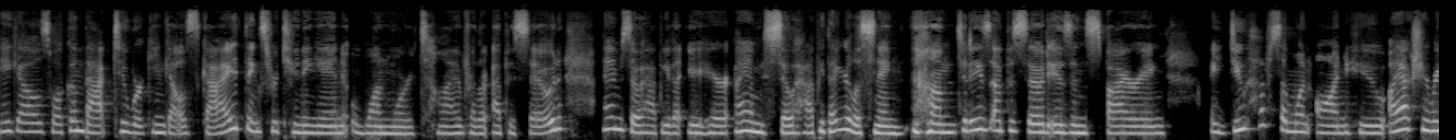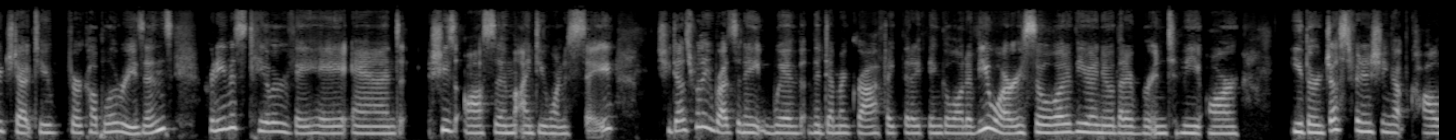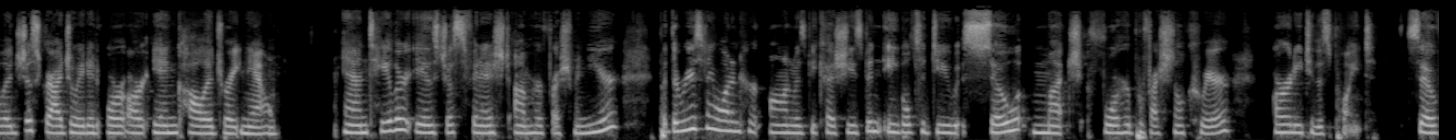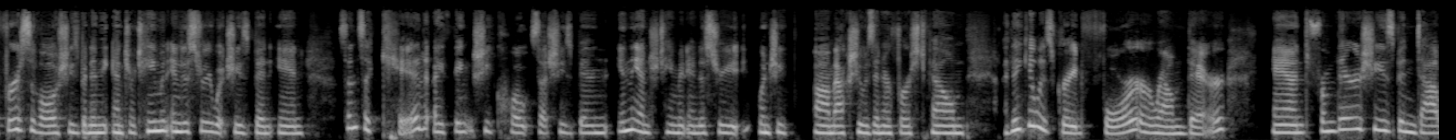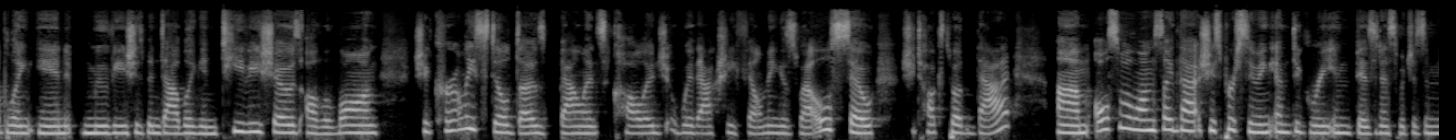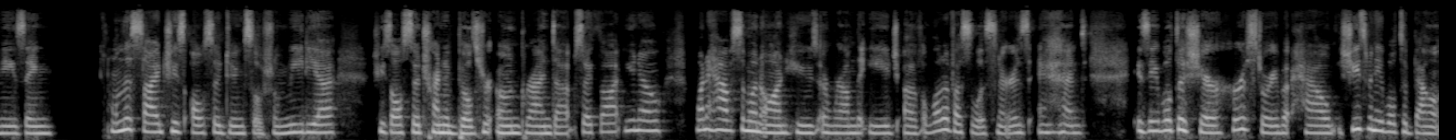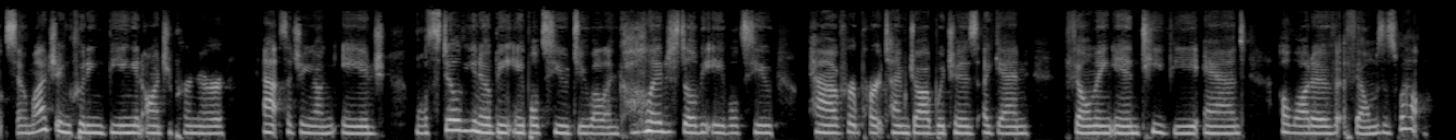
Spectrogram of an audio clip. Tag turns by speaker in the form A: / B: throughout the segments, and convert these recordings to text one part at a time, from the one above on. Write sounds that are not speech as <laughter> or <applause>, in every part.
A: Hey, gals, welcome back to Working Gals Guide. Thanks for tuning in one more time for another episode. I am so happy that you're here. I am so happy that you're listening. <laughs> Um, today's episode is inspiring. I do have someone on who I actually reached out to for a couple of reasons. Her name is Taylor Vahey, and she's awesome, I do want to say. She does really resonate with the demographic that I think a lot of you are. So, a lot of you I know that have written to me are either just finishing up college, just graduated, or are in college right now. And Taylor is just finished um, her freshman year. But the reason I wanted her on was because she's been able to do so much for her professional career already to this point. So, first of all, she's been in the entertainment industry, which she's been in since a kid. I think she quotes that she's been in the entertainment industry when she um, actually was in her first film. I think it was grade four or around there. And from there, she's been dabbling in movies, she's been dabbling in TV shows all along. She currently still does balance college with actually filming as well. So she talks about that. Um, also, alongside that, she's pursuing a degree in business, which is amazing. On the side, she's also doing social media. She's also trying to build her own brand up. So I thought, you know, want to have someone on who's around the age of a lot of us listeners <laughs> and is able to share her story about how she's been able to balance so much, including being an entrepreneur at such a young age while still, you know, being able to do well in <laughs> college, still be able to have her part-time job which is again filming in TV and a lot of films as well.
